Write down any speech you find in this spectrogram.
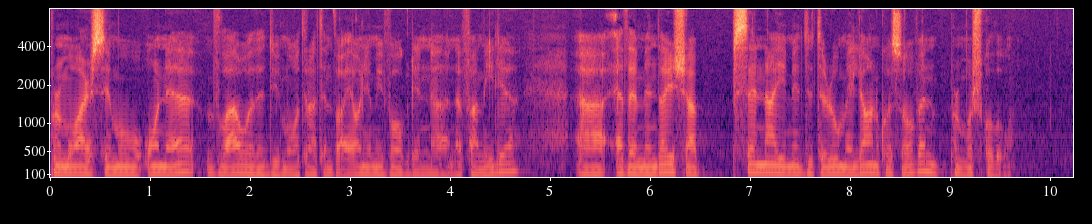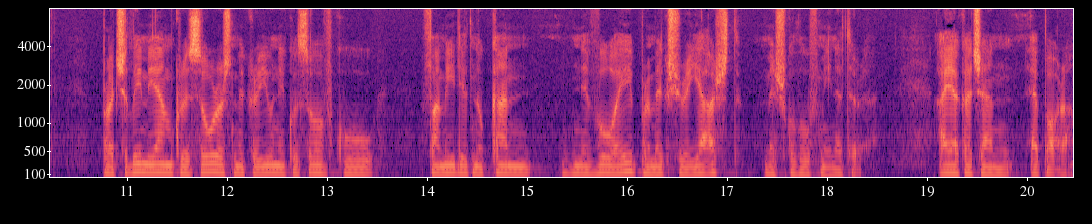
për m'u arsimu une, vllau edhe dy motrat e mëdhaja. Unë jam i vogli në në familje, edhe mendojsha pse na jemi detyru me lanë Kosovën për m'u shkollu. Pra qëllimi jem kryesor është me kriju një Kosovë ku familjet nuk kanë nevojë për me kshyr jashtë me shkollu fëmijën e tyre. Ajo ka qenë e para.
